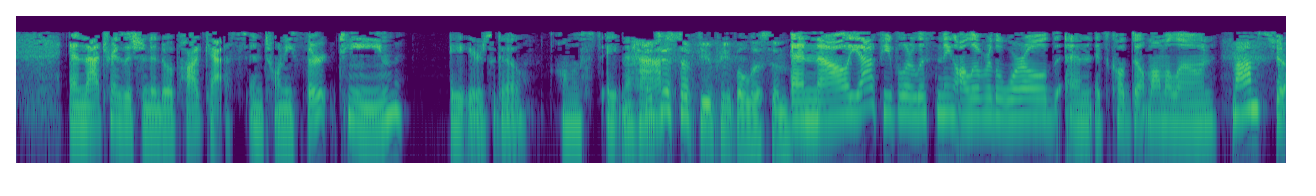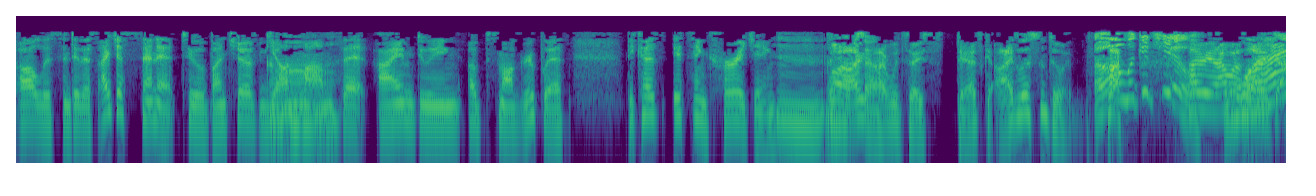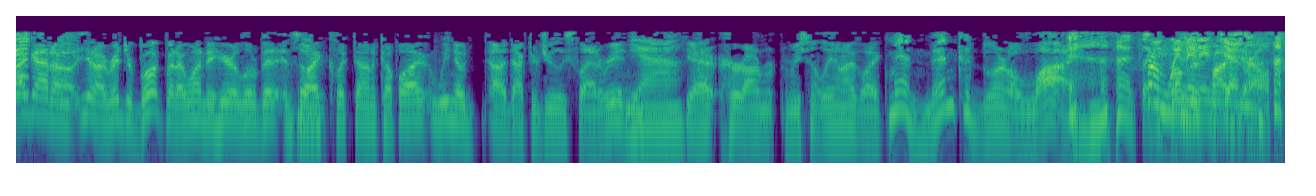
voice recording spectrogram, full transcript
and that transitioned into a podcast in 2013, eight years ago, almost eight and a half. But just a few people listen. And now, yeah, people are listening all over the world, and it's called Don't Mom Alone. Moms should all listen to this. I just sent it to a bunch of young Aw. moms that I'm doing a small group with because it's encouraging. Mm, well, I, I, so. I would say, Dad's, I'd listen to it. oh, look at you! I mean, I was What? like, I got a, you know, I read your book, but I wanted to hear a little bit, and so I clicked on a couple. I we know uh, Dr. Juli Slattery, and you- Yeah. you, had her on recently, and I was like, man, men could learn a lot. it's like From women this in podcast. general.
